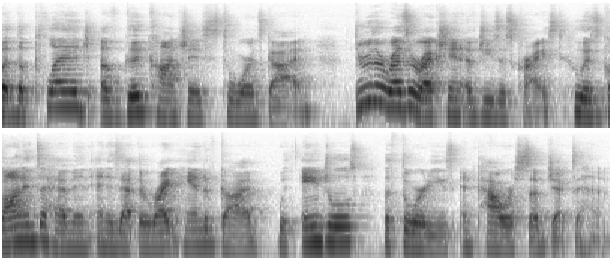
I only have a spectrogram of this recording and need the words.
but the pledge of good conscience towards God through the resurrection of Jesus Christ, who has gone into heaven and is at the right hand of God with angels, authorities, and powers subject to him.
